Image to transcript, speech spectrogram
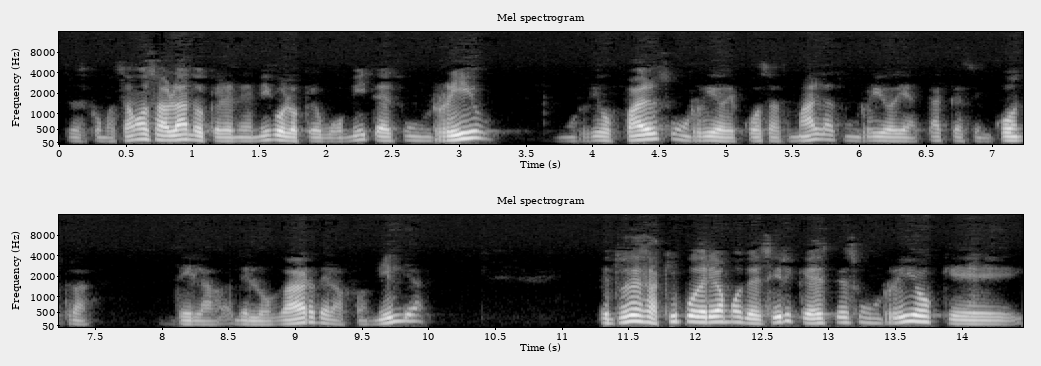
Entonces, como estamos hablando que el enemigo lo que vomita es un río, un río falso, un río de cosas malas, un río de ataques en contra de la, del hogar, de la familia. Entonces aquí podríamos decir que este es un río que,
